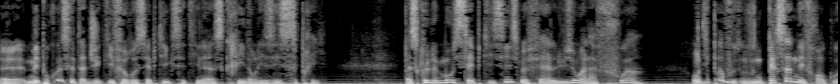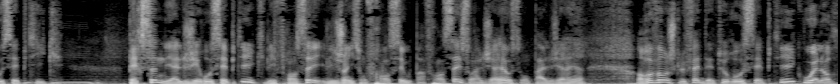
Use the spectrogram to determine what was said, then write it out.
Euh, mais pourquoi cet adjectif eurosceptique s'est-il inscrit dans les esprits? Parce que le mot scepticisme fait allusion à la foi. On dit pas, personne n'est franco-sceptique. Personne n'est algéro-sceptique. Les Français, les gens, ils sont français ou pas français, ils sont algériens ou ils sont pas algériens. En revanche, le fait d'être eurosceptique, ou alors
